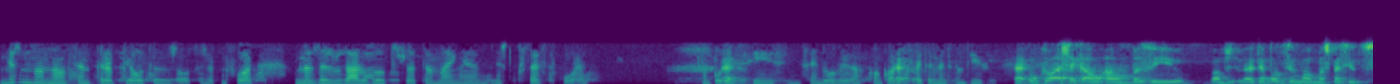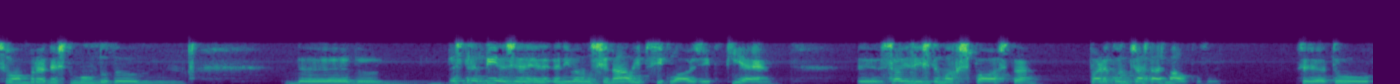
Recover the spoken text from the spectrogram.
mesmo não sendo terapeutas, ou seja como for, mas ajudar os outros a também a, neste processo de cura. Por isso, é. sim, sim, sem dúvida, concordo é. perfeitamente contigo. É, o que eu acho é que há um, há um vazio, vamos, até pode ser uma, uma espécie de sombra neste mundo do, de, de, das terapias a, a nível emocional e psicológico, que é eh, só existe uma resposta para quando já estás mal. Ou seja, tu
